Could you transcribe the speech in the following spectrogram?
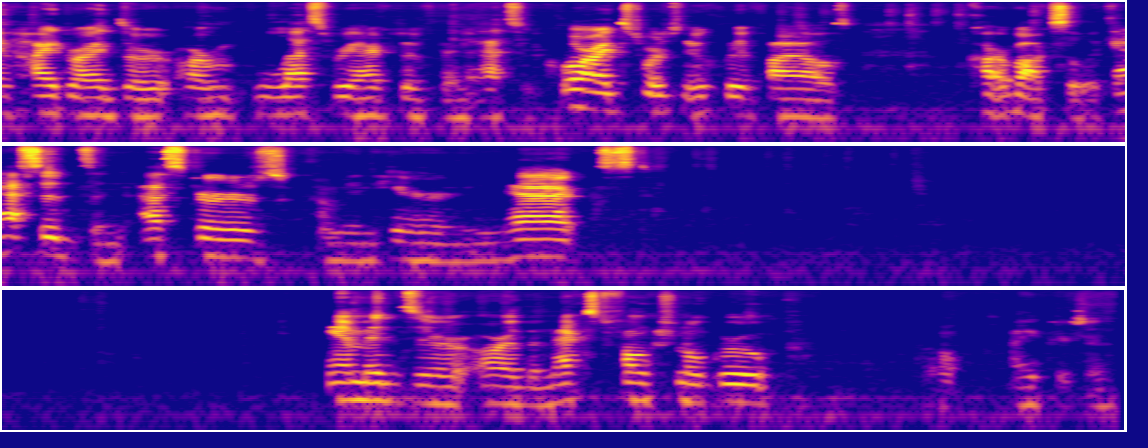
anhydrides are, are less reactive than acid chlorides towards nucleophiles. Carboxylic acids and esters come in here next. Amides are, are the next functional group hydrogen.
